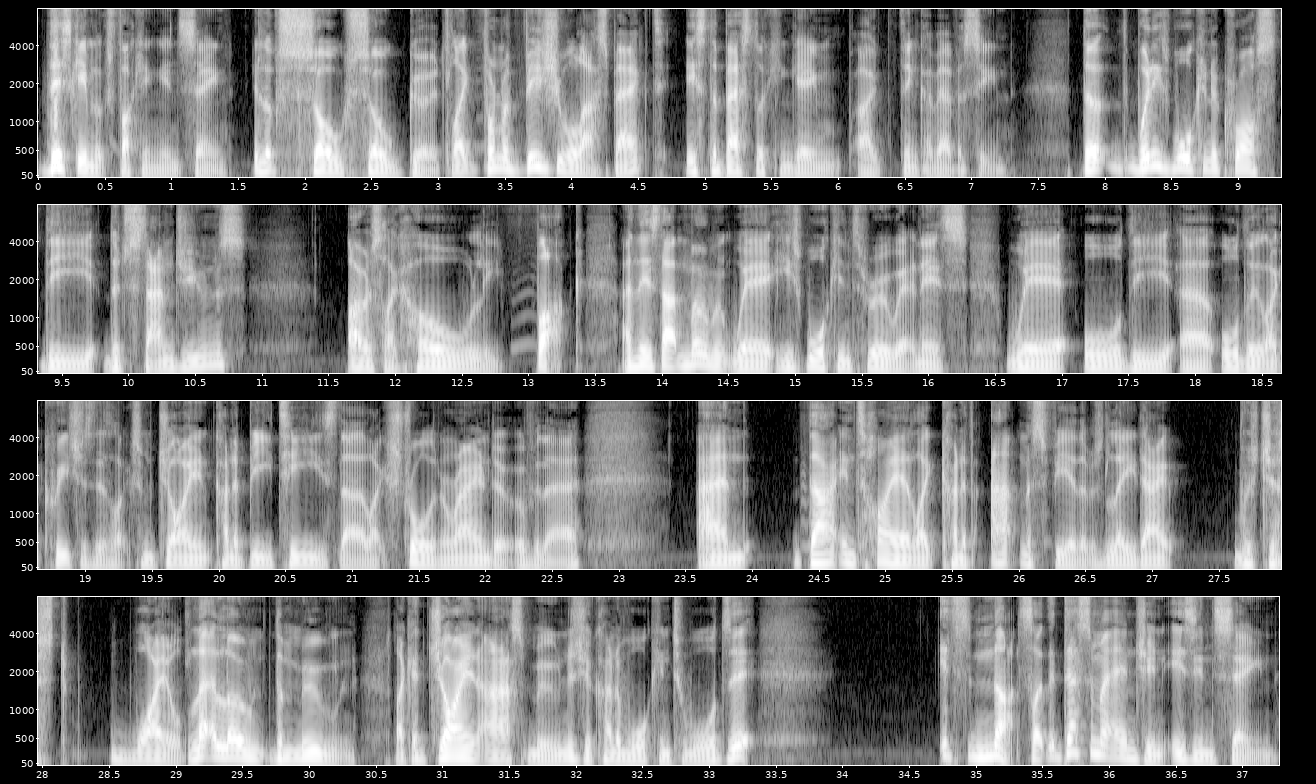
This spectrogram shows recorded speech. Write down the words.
This game looks fucking insane. It looks so, so good. Like, from a visual aspect, it's the best looking game I think I've ever seen. The When he's walking across the, the sand dunes, I was like, holy fuck and there's that moment where he's walking through it and it's where all the uh all the like creatures there's like some giant kind of bts that are like strolling around over there and that entire like kind of atmosphere that was laid out was just wild let alone the moon like a giant ass moon as you're kind of walking towards it it's nuts like the decima engine is insane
